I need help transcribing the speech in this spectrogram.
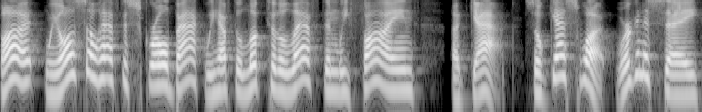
But we also have to scroll back. We have to look to the left and we find a gap. So guess what? We're going to say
